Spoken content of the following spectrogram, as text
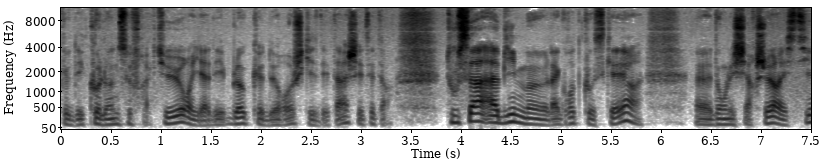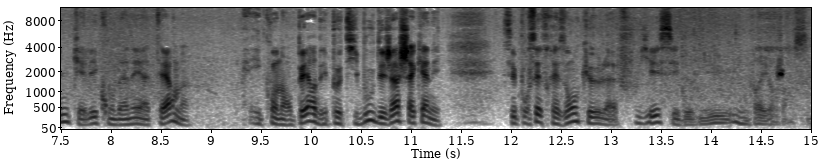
que des colonnes se fracturent, il y a des blocs de roches qui se détachent, etc. Tout ça abîme la grotte Cosquer, euh, dont les chercheurs estiment qu'elle est condamnée à terme et qu'on en perd des petits bouts déjà chaque année. C'est pour cette raison que la fouiller, c'est devenu une vraie urgence.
